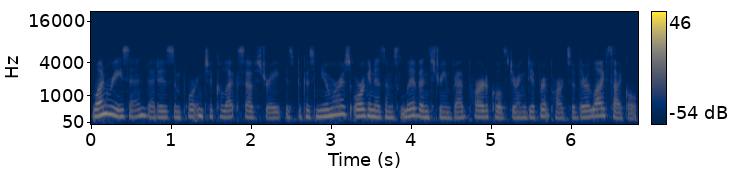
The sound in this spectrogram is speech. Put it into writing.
One reason that it is important to collect substrate is because numerous organisms live in stream bed particles during different parts of their life cycle.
